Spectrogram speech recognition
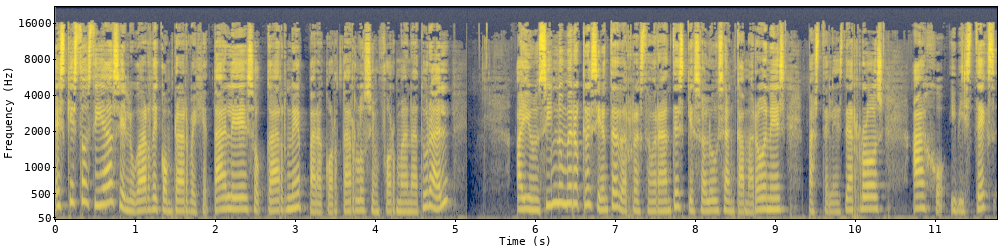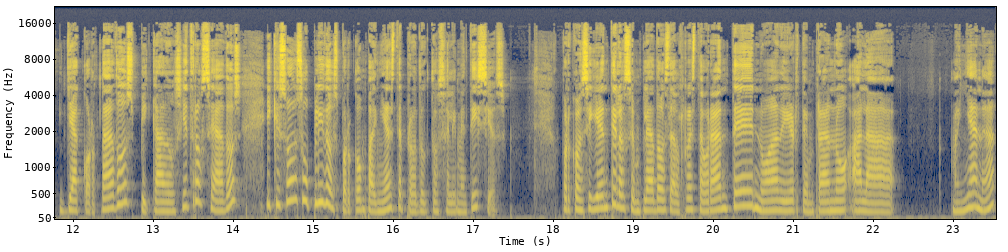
Es que estos días, en lugar de comprar vegetales o carne para cortarlos en forma natural, hay un sinnúmero creciente de restaurantes que solo usan camarones, pasteles de arroz, ajo y bistecs ya cortados, picados y troceados y que son suplidos por compañías de productos alimenticios. Por consiguiente, los empleados del restaurante no han de ir temprano a la mañana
